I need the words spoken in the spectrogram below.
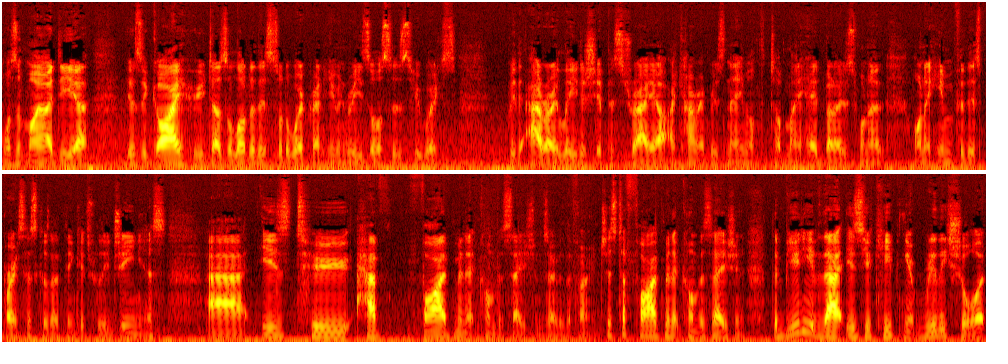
wasn't my idea. There's a guy who does a lot of this sort of work around human resources who works with Arrow Leadership Australia. I can't remember his name off the top of my head, but I just want to honour him for this process because I think it's really genius. Uh, is to have five minute conversations over the phone. Just a five minute conversation. The beauty of that is you're keeping it really short,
